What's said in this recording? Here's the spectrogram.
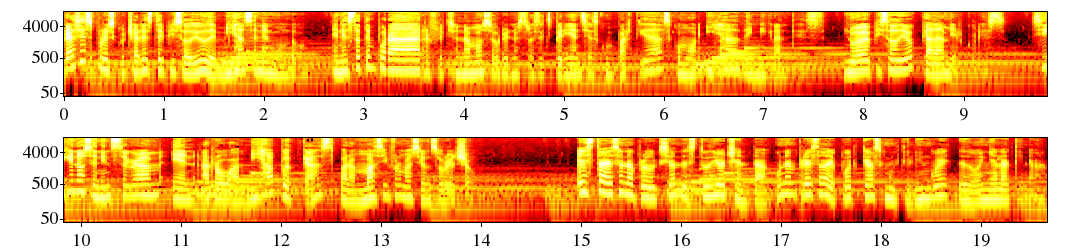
Gracias por escuchar este episodio de Mijas en el Mundo. En esta temporada reflexionamos sobre nuestras experiencias compartidas como hija de inmigrantes. Nuevo episodio cada miércoles. Síguenos en Instagram en arroba mijapodcast para más información sobre el show. Esta es una producción de Estudio 80, una empresa de podcast multilingüe de Doña Latina.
